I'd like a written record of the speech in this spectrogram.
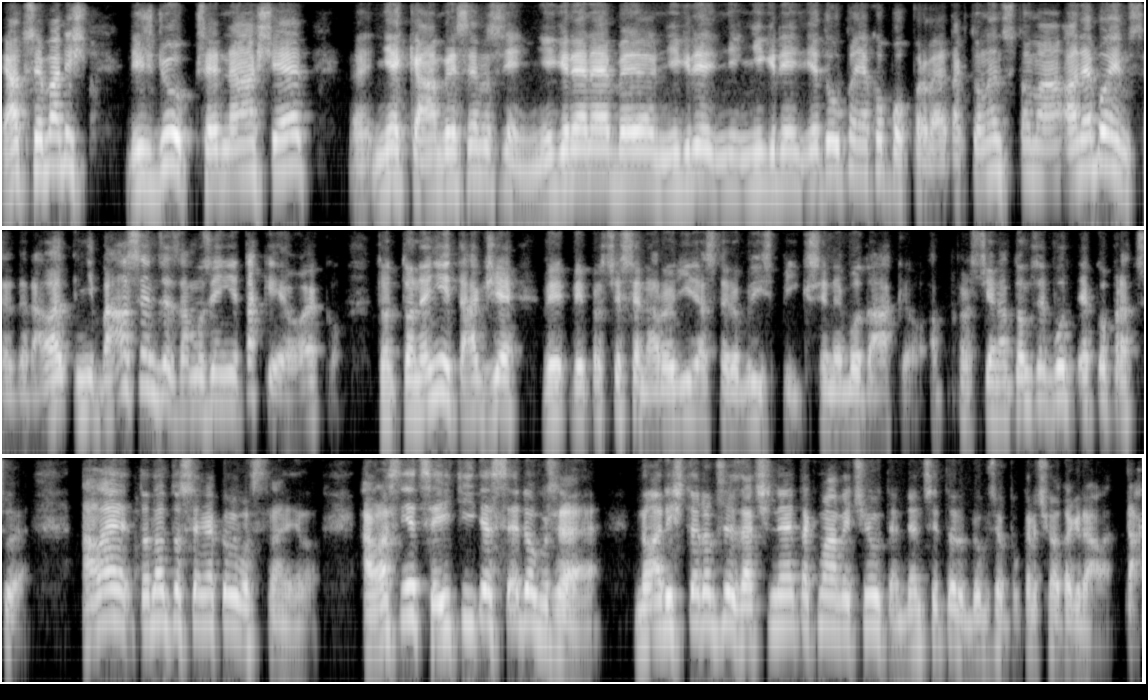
Já třeba, když, když jdu přednášet, někam, kde jsem prostě nikde nebyl, nikdy, nikdy, je to úplně jako poprvé, tak tohle to má, a nebojím se teda, ale bál jsem se samozřejmě taky, jo, jako. To, to není tak, že vy, vy prostě se narodíte a jste dobrý speakři nebo tak, jo, a prostě na tom se jako pracuje. Ale tohle to jsem jako odstranil. A vlastně cítíte se dobře, No a když to dobře začne, tak má většinou tendenci to dobře pokračovat a tak dále. Tak,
